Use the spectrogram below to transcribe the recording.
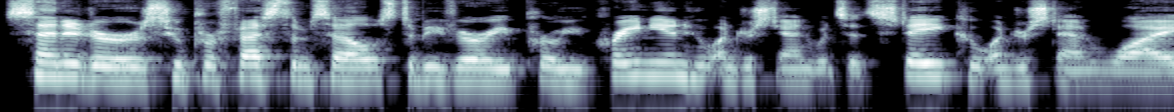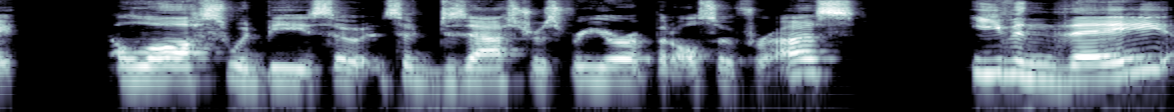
senators who profess themselves to be very pro-Ukrainian who understand what's at stake who understand why a loss would be so so disastrous for Europe but also for us even they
